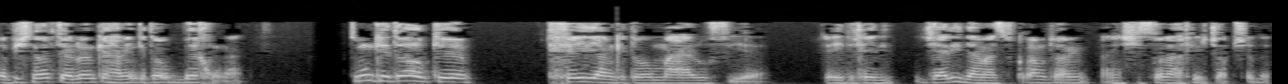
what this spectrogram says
و پیشنهاد کردم که همین کتاب بخونن. تو اون کتاب که خیلی هم کتاب معروفیه. خیلی خیلی جدیدم از فکر کنم تو همین 5 سال اخیر چاپ شده.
